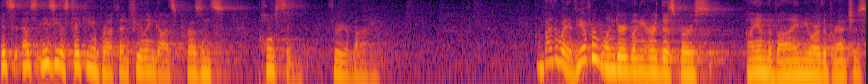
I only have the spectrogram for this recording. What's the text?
it's as easy as taking a breath and feeling God's presence pulsing through your body. And by the way, have you ever wondered when you heard this verse, I am the vine, you are the branches?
